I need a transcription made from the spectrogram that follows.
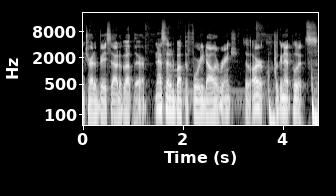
and try to base out about there. And that's at about the $40 range. So ARKK, looking at puts.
